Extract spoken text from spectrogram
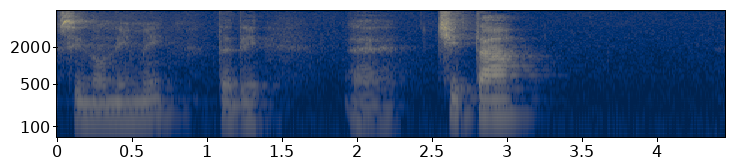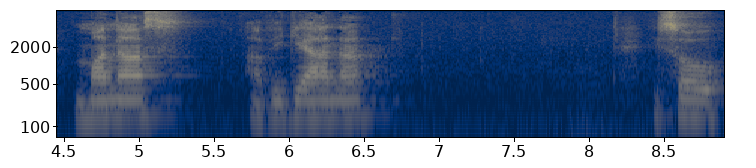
synonymy, tedy eh, čita, manas a vigyana, jsou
